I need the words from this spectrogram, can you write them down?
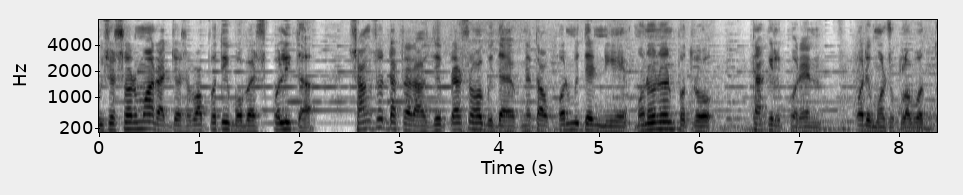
বিশ্ব শর্মা, রাজ্য সভাপতি ভবেশ কলিতা, সাংসদ ডাক্তার রাজদীপ রায় সহ বিধায়ক নেতা ও কর্মীদের নিয়ে মনোনয়নপত্র দাখিল করেন পরিমল শুক্লবদ্ধ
